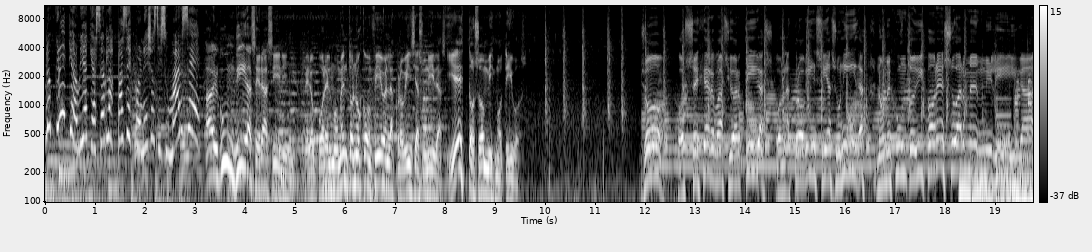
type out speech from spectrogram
¿No cree que habría que hacer las paces con ellos y sumarse? Algún día será así, niña, pero por el momento no confío en las Provincias Unidas, y estos son mis motivos. Yo, José Gervasio Artigas, con las Provincias Unidas, no me junto y por eso armé mi liga.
